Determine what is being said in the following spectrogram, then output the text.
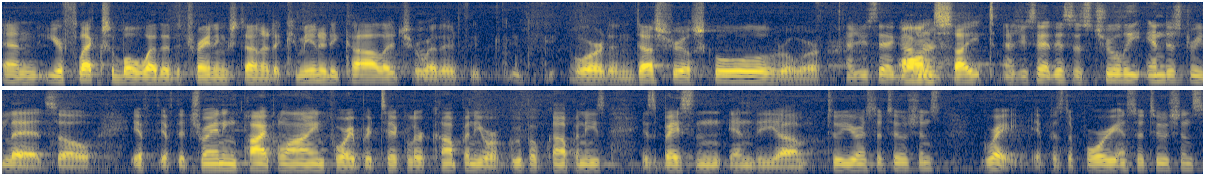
and you're flexible whether the training's done at a community college or whether, it's- or at an industrial school or As you said, Governor, on-site? as you said, this is truly industry-led. So if, if the training pipeline for a particular company or a group of companies is based in, in the um, two-year institutions, great. If it's the four-year institutions,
